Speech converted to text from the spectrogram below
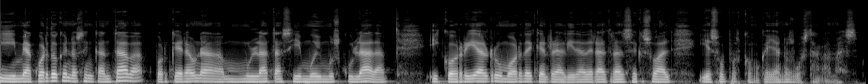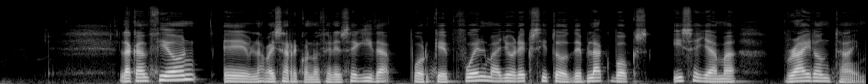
y me acuerdo que nos encantaba porque era una mulata así muy musculada y corría el rumor de que en realidad era transexual y eso pues como que ya nos gustaba más. La canción eh, la vais a reconocer enseguida porque fue el mayor éxito de Black Box y se llama Right on Time.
